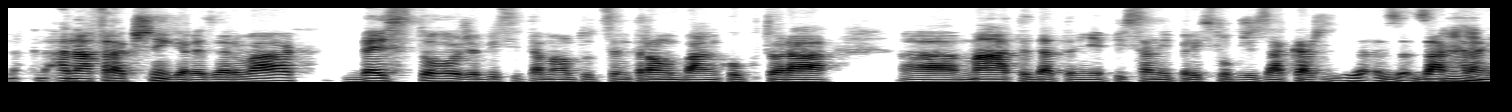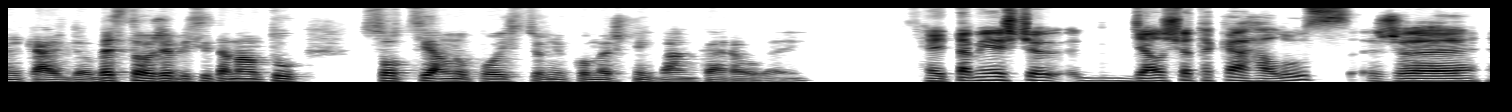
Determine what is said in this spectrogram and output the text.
a na frakčných rezervách, bez toho, že by si tam mal tú centrálnu banku, ktorá má teda ten nepísaný prísľub, že zachráni mm. každého. Bez toho, že by si tam mal tú sociálnu poisťovňu komerčných bankárov. Hej. hej, tam je ešte ďalšia taká halus, že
